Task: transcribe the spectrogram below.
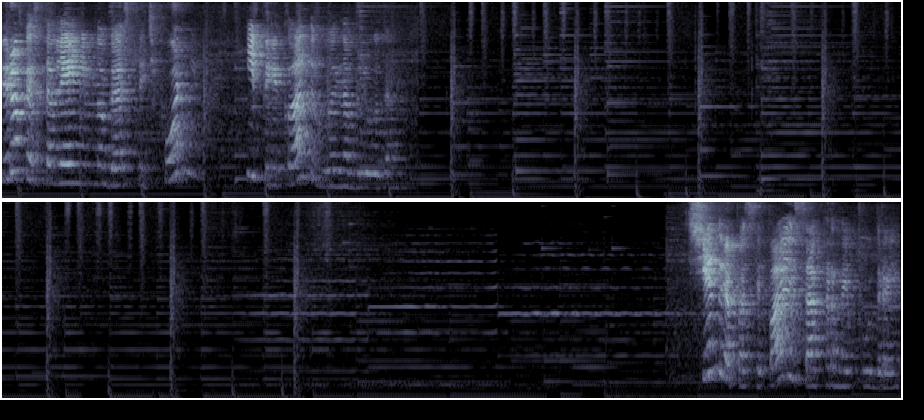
Пирог оставляю немного остыть в форме и перекладываю на блюдо. Сахарной пудрой.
